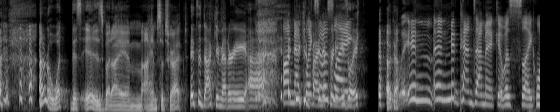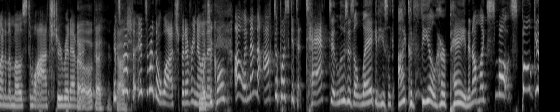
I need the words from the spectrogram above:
I don't know what this is, but I am I am subscribed. it's a documentary uh, On You can Netflix, find it it was pretty like easily. Okay. in in mid pandemic, it was like one of the most watched or whatever. Oh, okay. It's worth it's worth a watch, but every now What's and it then. called? Oh, and then the octopus gets attacked and loses a leg, and he's like, "I could feel her pain," and I'm like, "Smo- "Spoken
